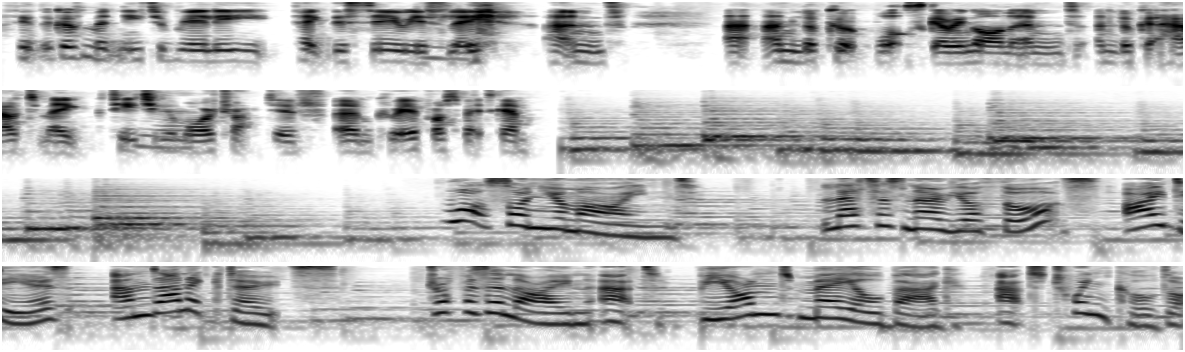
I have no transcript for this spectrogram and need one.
I think the government need to really take this seriously mm. and and look at what's going on and and look at how to make teaching yeah. a more attractive um, career prospect again. What's on your mind? Let us know your thoughts, ideas, and anecdotes. Drop us a line at beyondmailbag at twinkl.co.uk.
